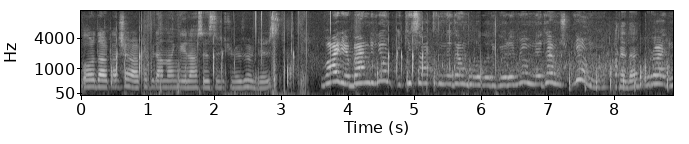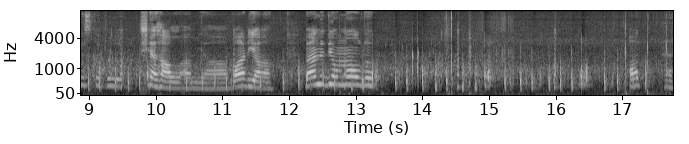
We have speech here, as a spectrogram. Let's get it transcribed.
Bu arada arkadaşlar arka plandan gelen sesler için özür dileriz. Var ya ben de diyorum iki saattir neden buraları göremiyorum. Nedenmiş biliyor musun? Neden? Brightness kapalı. Ya Allah'ım ya. Var ya. Ben de diyorum ne oldu? At. Heh.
